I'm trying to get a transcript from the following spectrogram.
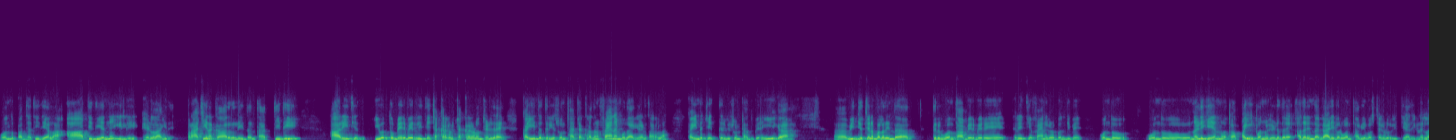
ಒಂದು ಪದ್ಧತಿ ಇದೆಯಲ್ಲ, ಆ ತಿದಿಯನ್ನೇ ಇಲ್ಲಿ ಹೇಳಲಾಗಿದೆ. ಪ್ರಾಚೀನ ಕಾಲದಲ್ಲಿ ಇದ್ದಂತಹ ತಿದಿ ಆ ರೀತಿಯದ್ದು. ಇವತ್ತು ಬೇರೆ ಬೇರೆ ರೀತಿಯ ಚಕ್ರಗಳು ಚಕ್ರಗಳು ಅಂತ ಹೇಳಿದರೆ ಕೈಯಿಂದ ತಿರುಗಿಸುವಂತಹ ಚಕ್ರ, ಅದನ್ನು ಫ್ಯಾನ್ ಎಂಬುದಾಗಿ ಹೇಳ್ತಾರಲ್ಲ, ಕೈಯಿಂದ ಚೇ, ತಿರುಗಿಸುವಂತಹದ್ದು ಬೇರೆ. ಈಗ ವಿದ್ಯುತ್ತಿನ ಬಲದಿಂದ ತಿರುಗುವಂತಹ ಬೇರೆ ಬೇರೆ ರೀತಿಯ ಫ್ಯಾನ್ಗಳು ಬಂದಿವೆ. ಒಂದು ಒಂದು ನಳಿಗೆಯನ್ನು ಅಥವಾ ಪೈಪನ್ನು ಹಿಡಿದರೆ ಅದರಿಂದ ಗಾಳಿ ಬರುವಂತಹ ವ್ಯವಸ್ಥೆಗಳು ಇತ್ಯಾದಿಗಳೆಲ್ಲ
